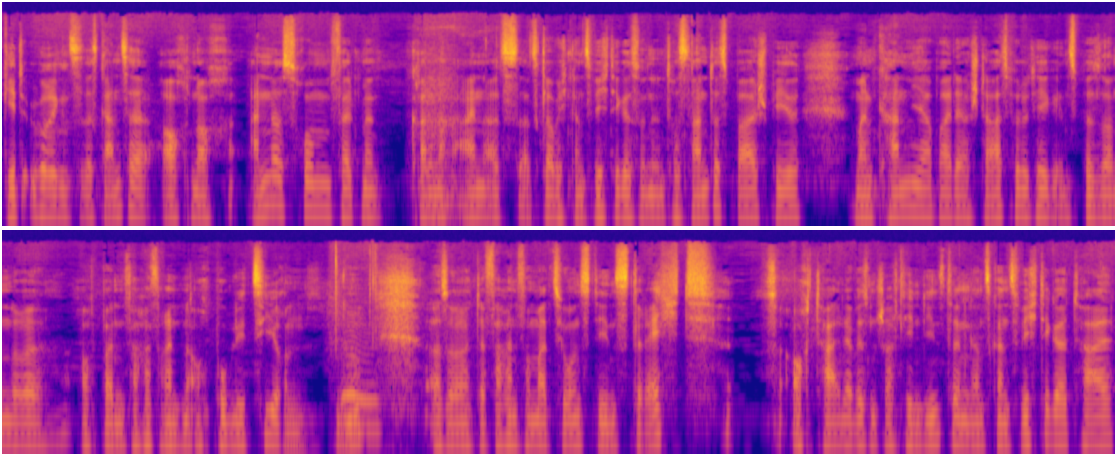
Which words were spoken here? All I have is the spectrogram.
Geht übrigens das Ganze auch noch andersrum, fällt mir gerade noch ein, als, als glaube ich, ganz wichtiges und interessantes Beispiel. Man kann ja bei der Staatsbibliothek insbesondere auch bei den Fachreferenten auch publizieren. Ne? Mhm. Also der Fachinformationsdienst Recht auch Teil der wissenschaftlichen Dienste, ein ganz, ganz wichtiger Teil.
